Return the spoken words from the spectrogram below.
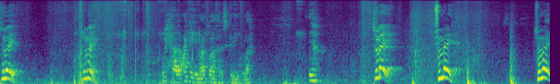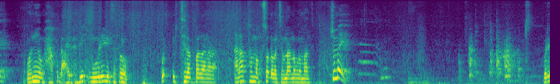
shumey. Shumey. Waxaa lacagaya maanta waa kharash kariya wallah. Ya. Shumey. Shumey. Shumey. Warniyo maxaa ku dhacay xagee ma wareegaysa tolow war ibtila badanaa alaabtan baan ku soo dhaban jabnaa annaguna maanta. Shumey ware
